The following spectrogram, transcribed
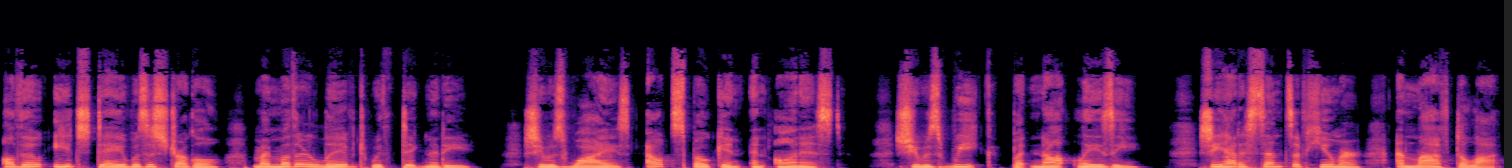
Although each day was a struggle, my mother lived with dignity. She was wise, outspoken, and honest. She was weak, but not lazy. She had a sense of humor and laughed a lot.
